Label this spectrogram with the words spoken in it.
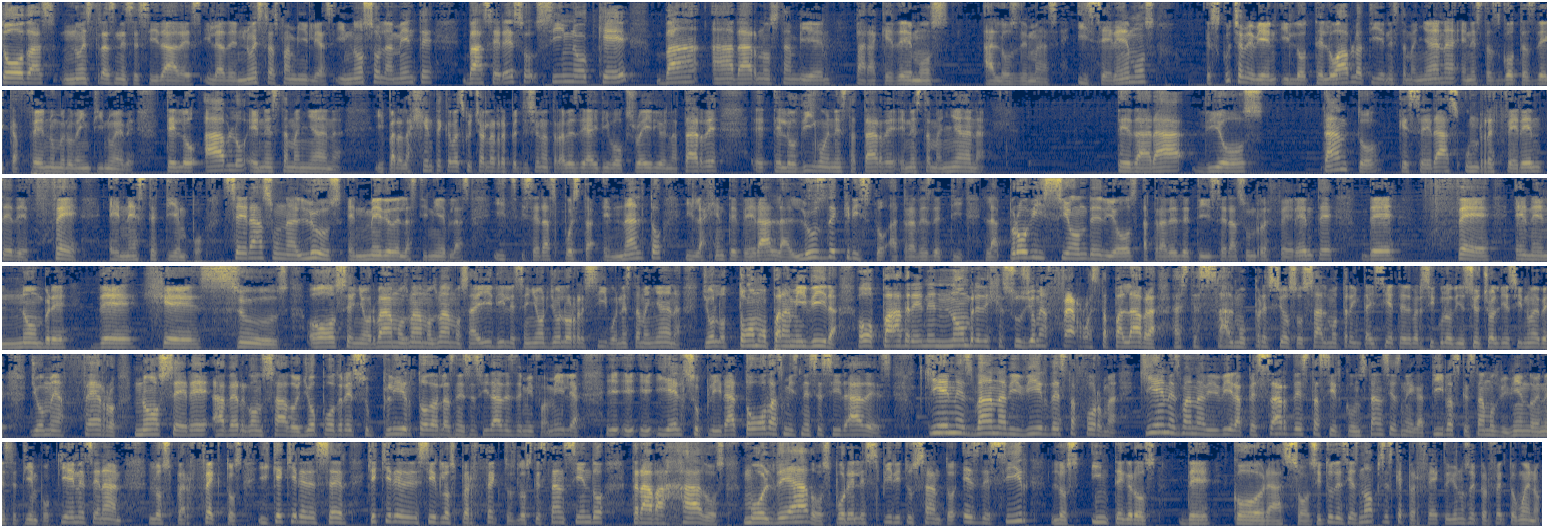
todas nuestras necesidades y la de nuestras familias. Y no solamente va a hacer eso, sino que va a darnos también para que demos a los demás. Y seremos, escúchame bien, y lo, te lo hablo a ti en esta mañana, en estas gotas de café número 29. Te lo hablo en esta mañana. Y para la gente que va a escuchar la repetición a través de ID Box Radio en la tarde, eh, te lo digo en esta tarde, en esta mañana. Te dará Dios tanto que serás un referente de fe en este tiempo. Serás una luz en medio de las tinieblas y, serás puesta en alto y la gente verá la luz de Cristo a través de ti, la provisión de Dios a través de ti. Serás un referente de fe en el nombre de Jesús. Oh Señor, vamos, vamos, vamos. Ahí dile, Señor, yo lo recibo en esta mañana. Yo lo tomo para mi vida. Oh Padre, en el nombre de Jesús, yo me aferro a esta palabra, a este salmo precioso, Salmo 37, versículo 18 al 19. Yo me aferro, no seré avergonzado. Yo podré suplir todas las necesidades de mi familia y, y Él suplirá todas mis necesidades. ¿Quiénes van a vivir de esta forma? ¿Quiénes van a vivir a pesar de estas circunstancias negativas que estamos viviendo? En este tiempo. ¿Quiénes serán los perfectos? ¿Y qué quiere decir? ¿Qué quiere decir los perfectos? Los que están siendo trabajados, moldeados por el Espíritu Santo, es decir, los íntegros de corazón. Si tú decías, no, pues es que perfecto, yo no soy perfecto. Bueno,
